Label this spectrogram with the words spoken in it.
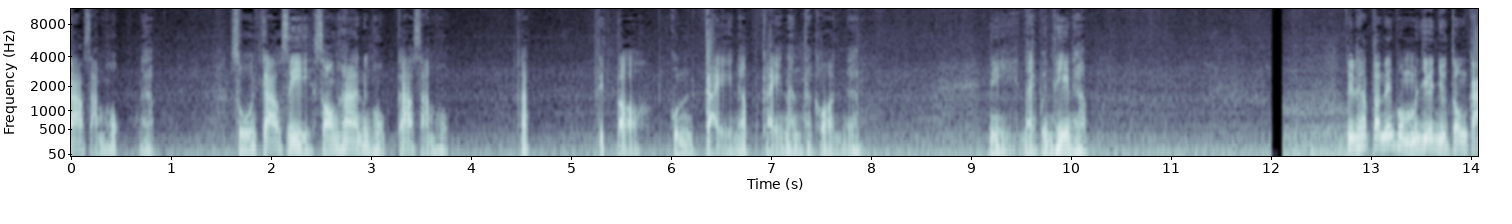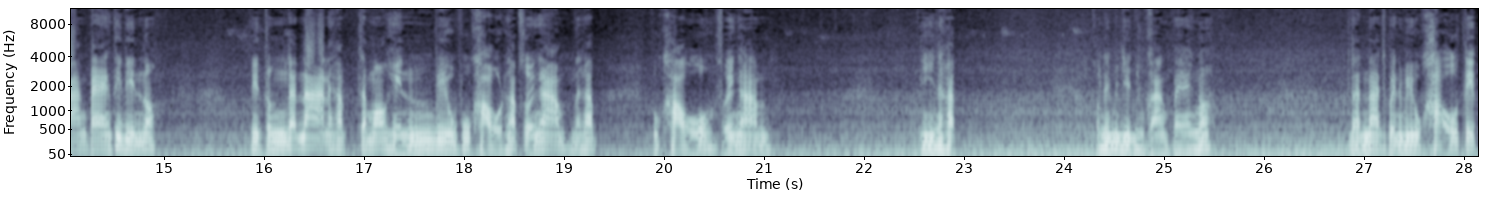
936 นะครับ 094 2516 936 ครับ ติดต่อคุณไก่นะครับ ไก่นันทกรนะครับ นี่ในพื้นที่นะครับ นี่นะครับตอนนี้ผมมายืนอยู่ตรงกลางแปลงที่ดินเนาะนี่ตรงด้านหน้านะครับ จะมองเห็นวิวภูเขานะครับสวยงามนะครับภูเขาสวยงาม นี่นะครับ ตอนนี้มันยืนอยู่กลางแปลงเนาะด้านหน้าจะเป็นวิวเขาติด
